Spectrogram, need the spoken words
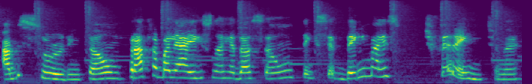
absurdo. Então, para trabalhar isso na redação, tem que ser bem mais diferente, né?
